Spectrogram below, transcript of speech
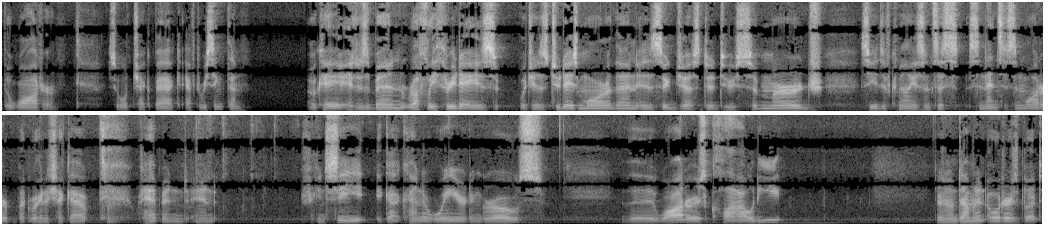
the water. So we'll check back after we sink them. Okay, it has been roughly three days, which is two days more than is suggested to submerge seeds of Camellia sinensis in water, but we're going to check out what happened, and if you can see, it got kind of weird and gross. The water is cloudy. There's no dominant odors, but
